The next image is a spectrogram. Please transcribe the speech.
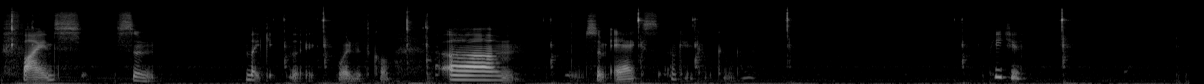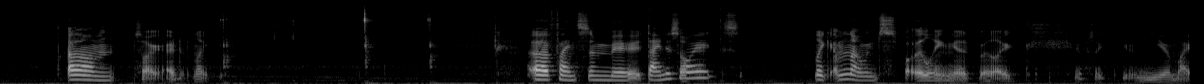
finds some like like what is it called? Um some eggs. Okay come come come. Peachy um sorry i don't like. Uh find some uh, dinosaur eggs. Like i'm not even spoiling it but like if like you're near my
